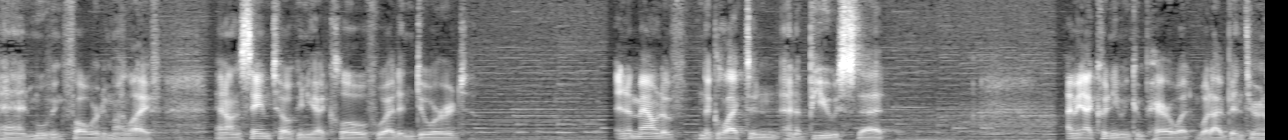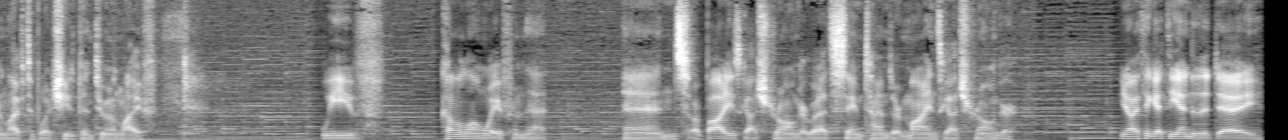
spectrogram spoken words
and moving forward in my life. And on the same token, you had Clove, who had endured an amount of neglect and, and, abuse that, I mean, I couldn't even compare what, what I've been through in life to what she's been through in life. We've come a long way from that. And our bodies got stronger, but at the same time, our minds got stronger. You know, I think at the end of the day,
